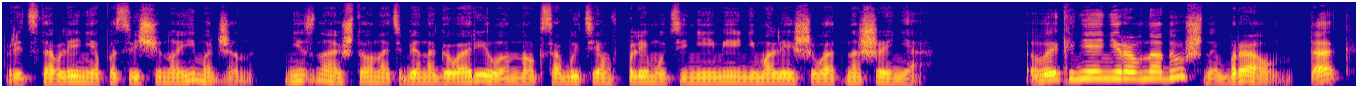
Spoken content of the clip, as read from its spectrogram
Представление посвящено Имаджин. Не знаю, что она тебе наговорила, но к событиям в Племуте не имею ни малейшего отношения. Вы к ней неравнодушны, Браун, так?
